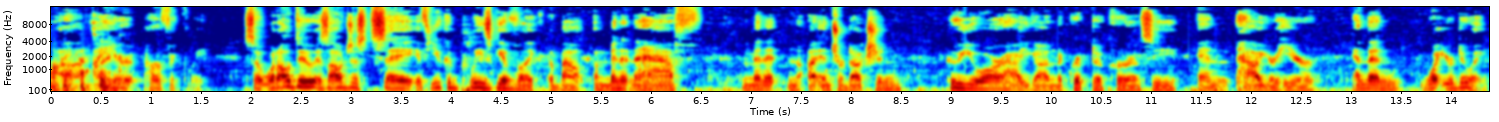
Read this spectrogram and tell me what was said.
Okay, uh, I hear it perfectly. So what I'll do is I'll just say if you could please give like about a minute and a half, minute uh, introduction, who you are, how you got into cryptocurrency, and how you're here, and then what you're doing.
